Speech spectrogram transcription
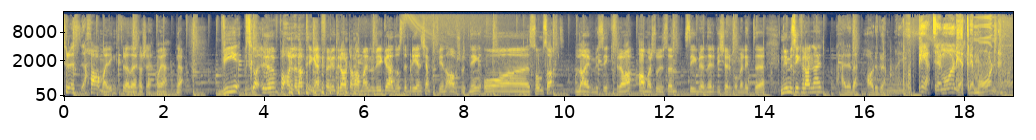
tror jeg, Hamaring, tror jeg det kanskje. Oh, ja. Ja. Vi skal øve på alle de tingene før vi drar til Hamar, men vi gleder oss. Det blir en kjempefin avslutning. Og som sagt, livemusikk fra Hamar Storesønn, Stig Brenner. Vi kjører på med litt uh, ny musikk fra han her. Her er det Har du glemt meg? P3 Morgen.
